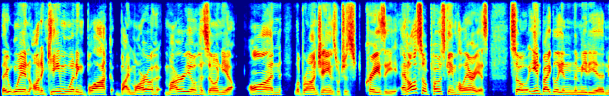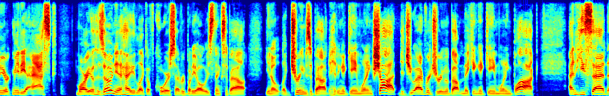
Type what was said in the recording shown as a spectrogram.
they win on a game-winning block by Mario Mario Hezonja on LeBron James, which is crazy, and also post-game hilarious. So Ian Begley and the media, New York media, ask Mario Hezonja, "Hey, like, of course, everybody always thinks about, you know, like dreams about hitting a game-winning shot. Did you ever dream about making a game-winning block?" And he said,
